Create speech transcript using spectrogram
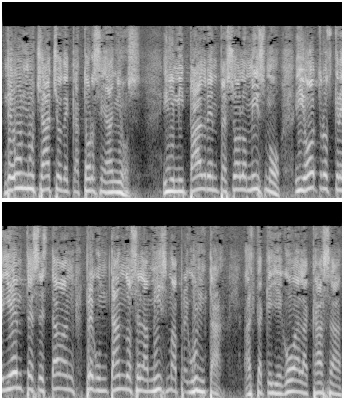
de un muchacho de 14 años. Y mi padre empezó lo mismo y otros creyentes estaban preguntándose la misma pregunta hasta que llegó a la casa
